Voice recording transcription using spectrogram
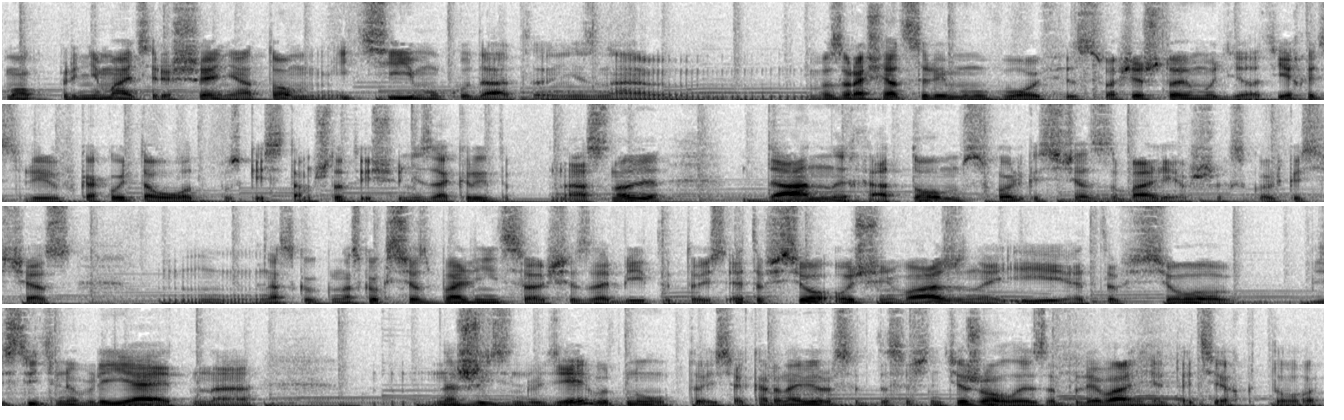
мог принимать решение о том, идти ему куда-то, не знаю, возвращаться ли ему в офис, вообще что ему делать, ехать ли в какой-то отпуск, если там что-то еще не закрыто, на основе данных о том, сколько сейчас заболевших, сколько сейчас насколько, насколько сейчас больницы вообще забиты. То есть это все очень важно, и это все действительно влияет на, на жизнь людей. Вот, ну, то есть, а коронавирус это достаточно тяжелое заболевание для тех, кто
